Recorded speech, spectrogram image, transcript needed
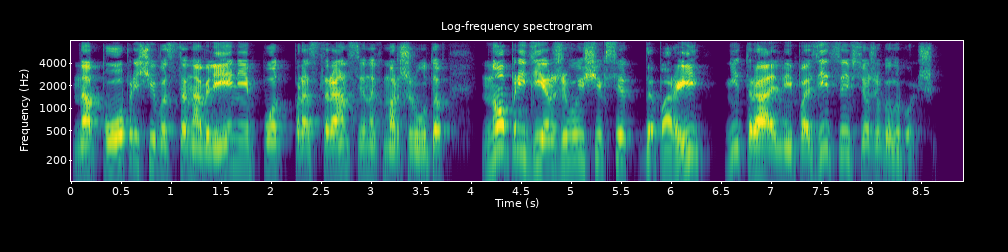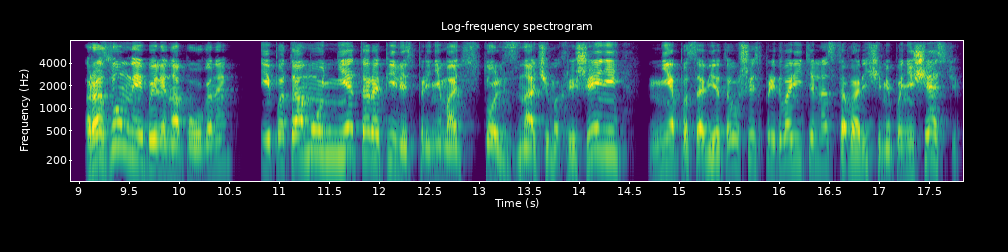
на поприще восстановления подпространственных маршрутов, но придерживающихся до поры нейтральной позиции все же было больше. Разумные были напуганы, и потому не торопились принимать столь значимых решений, не посоветовавшись предварительно с товарищами по несчастью.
